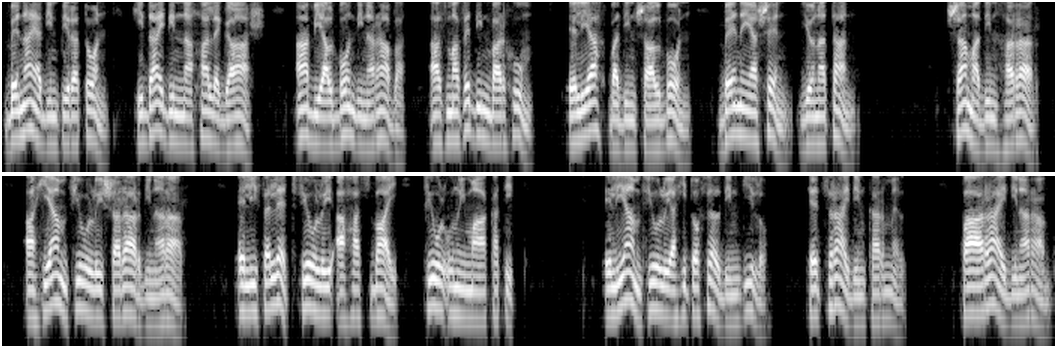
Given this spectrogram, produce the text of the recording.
Benaia din Piraton, Hidai din Nahale Gaash, Abi Albon din Araba, Azmavet din Barhum, Eliahba din Shalbon, Bene Yashen, Ionatan, Shama din Harar, Ahiam fiul lui Sharar din Arar, Elifelet fiul lui Ahasbai, fiul unui Maacatit, Eliam fiul lui Ahitofel din Gilo, Hetzrai din Carmel, Paarai din Arab,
